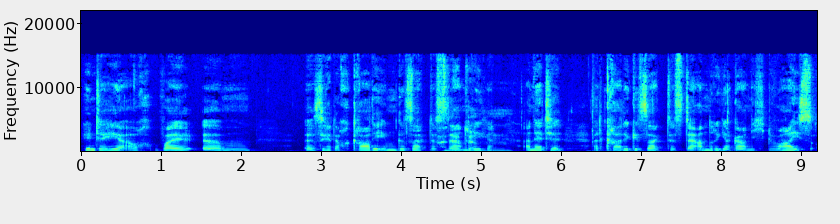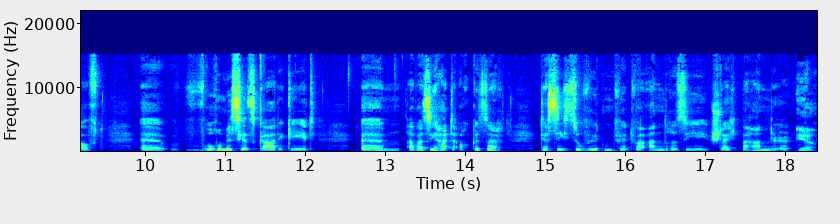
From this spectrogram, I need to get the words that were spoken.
hinterher auch, weil ähm, äh, sie hat auch gerade eben gesagt, dass der Annette, andere, mhm. Annette hat gerade gesagt, dass der andere ja gar nicht weiß oft, äh, worum es jetzt gerade geht. Ähm, aber sie hat auch gesagt, dass sie so wütend wird, weil andere sie schlecht behandeln. Ja,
